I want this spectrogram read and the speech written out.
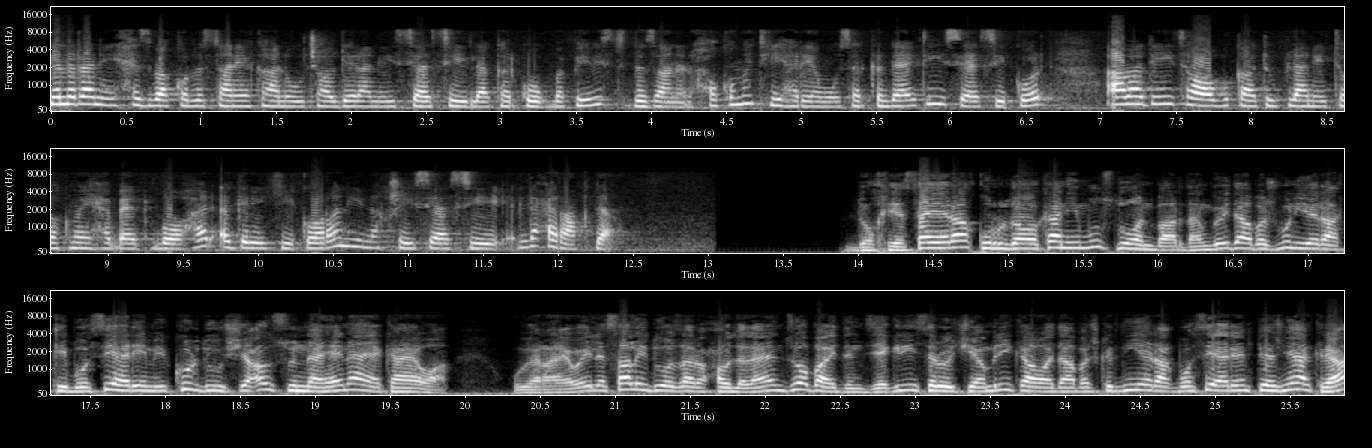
نوێنەرانی حزبە کوردستانیەکان و چاودێرانی سیاسی لە کەرکک بە پێویست دەزانن حکوومەتی هەرێم و سەرکردایەتی سیاسی کورد ئامادەی تەواو بکات و پلانی تۆکمەی هەبێت بۆ هەر ئەگەرێکی گۆڕانی نەخشەی سیاسی لە عێراقدا. دۆخی ئێستای ئێراق و ڕووداوەکانی مووسڵ و ئەنبار دەنگۆی دابەشبوونی ئێراقی بۆ سێ هەرێمی کورد و شیعە و سوننە هێنایە کایەوە و وێڕایەوەی لە ساڵی دوو هەزار و حەوت لەلایەن جۆ بایدن جێگری سەرۆکی ئەمریکاوە دابەشکردنی ئێراق بۆ سێ هەرێم پێشنیار کرا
